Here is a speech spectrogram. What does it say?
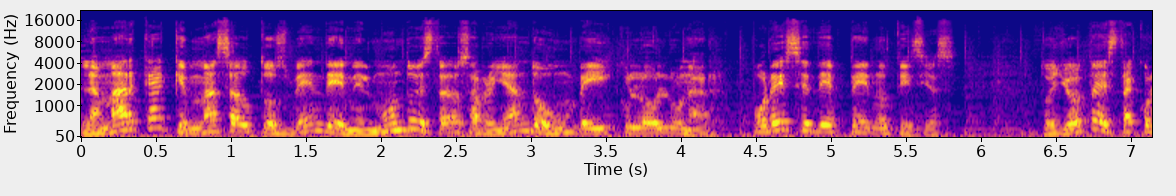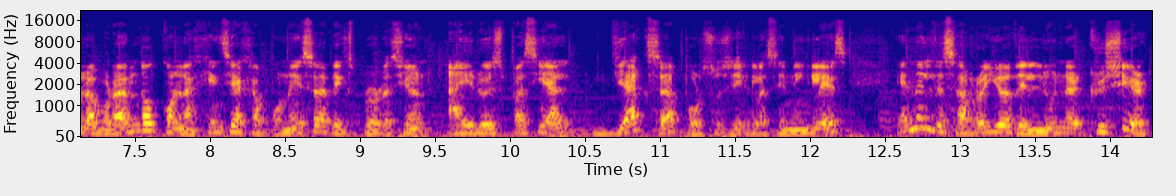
La marca que más autos vende en el mundo está desarrollando un vehículo lunar, por SDP Noticias. Toyota está colaborando con la agencia japonesa de exploración aeroespacial JAXA, por sus siglas en inglés, en el desarrollo del Lunar Cruiser,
